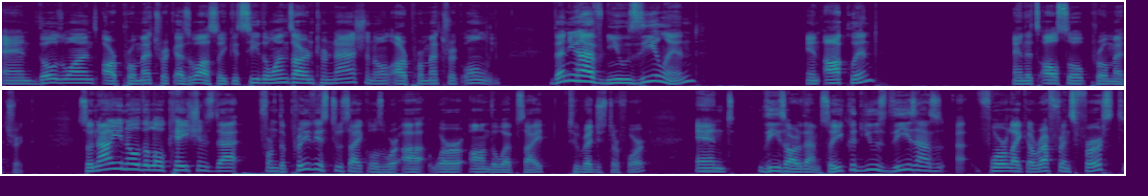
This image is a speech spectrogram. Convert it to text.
And those ones are Prometric as well. So you can see the ones are international are Prometric only. Then you have New Zealand in Auckland, and it's also Prometric. So now you know the locations that from the previous two cycles were uh, were on the website to register for, and these are them. So you could use these as uh, for like a reference first.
